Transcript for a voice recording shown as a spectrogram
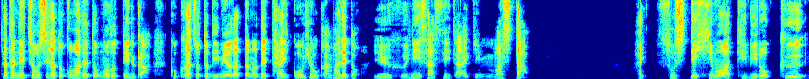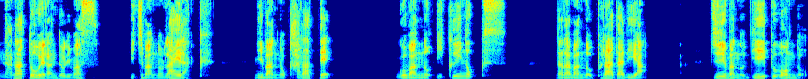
ただね、調子がどこまでと戻っているか、ここがちょっと微妙だったので、対抗評価までという風にさせていただきました。はい。そして紐は手広く7頭を選んでおります。1番のライラック、2番の空手、5番のイクイノックス、7番のプラダリア、10番のディープボンド、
